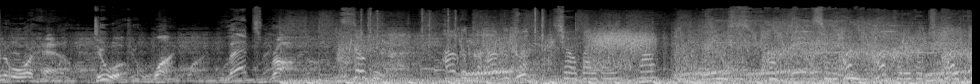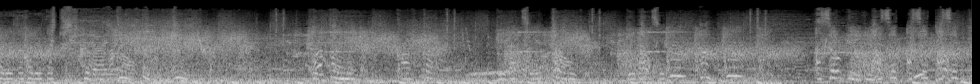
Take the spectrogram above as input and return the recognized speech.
Heaven or Hell. Duel 1 Let's Rock. ソフィハグクハグク商売だよウィンスハそれこれがきこれがこれがきくらいハトにカッカリバチリバチハッ遊び汗汗汗汗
